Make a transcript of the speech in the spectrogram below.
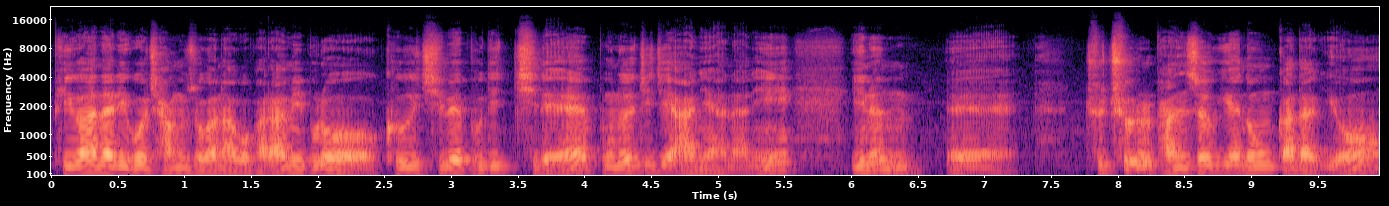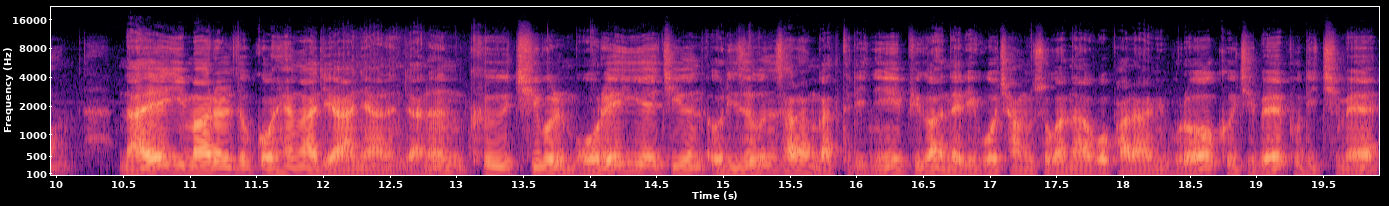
비가 내리고 장수가 나고 바람이 불어 그 집에 부딪히되 무너지지 아니하나니 이는 에, 주추를 반석 위에 놓은 까닭이요 나의 이 말을 듣고 행하지 아니하는 자는 그 집을 모래 위에 지은 어리석은 사람 같으리니 비가 내리고 장수가 나고 바람이 불어 그 집에 부딪힘에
